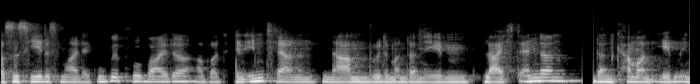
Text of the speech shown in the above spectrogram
Das ist jedes Mal der Google-Provider, aber den internen Namen würde man dann eben leicht ändern. Dann kann man eben in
